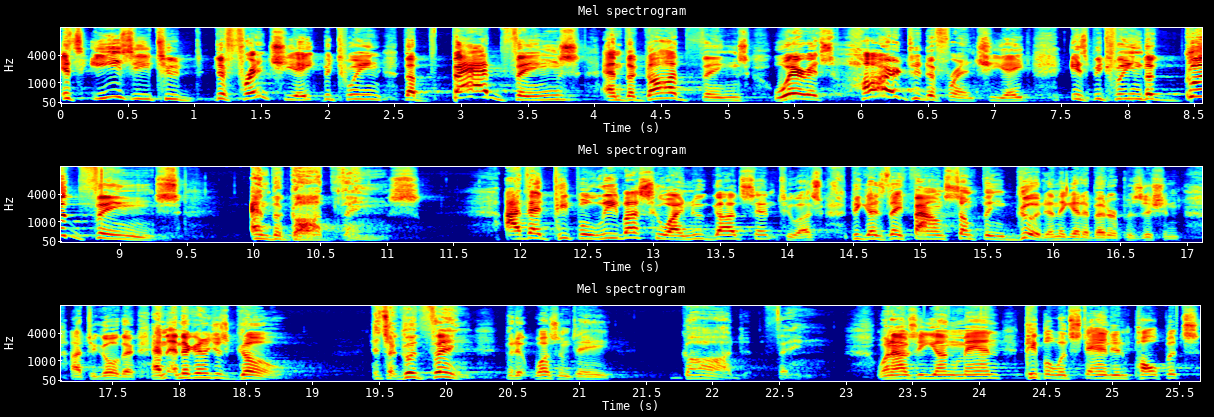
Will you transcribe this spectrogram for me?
it's easy to differentiate between the bad things and the God things. Where it's hard to differentiate is between the good things and the God things. I've had people leave us who I knew God sent to us because they found something good and they get a better position uh, to go there. And, and they're going to just go. It's a good thing, but it wasn't a God thing. When I was a young man, people would stand in pulpits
